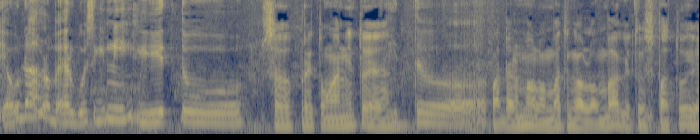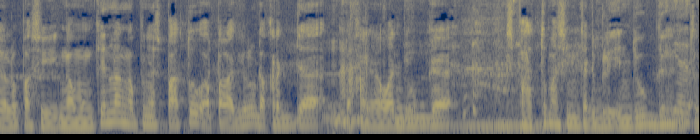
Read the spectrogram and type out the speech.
Ya udah lo bayar gue segini gitu. Seperhitungan itu ya. itu Padahal mah lomba tinggal lomba gitu sepatu ya lu pasti nggak mungkin lah nggak punya sepatu apalagi lu udah kerja udah karyawan juga. Sepatu masih minta dibeliin juga ya gitu.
